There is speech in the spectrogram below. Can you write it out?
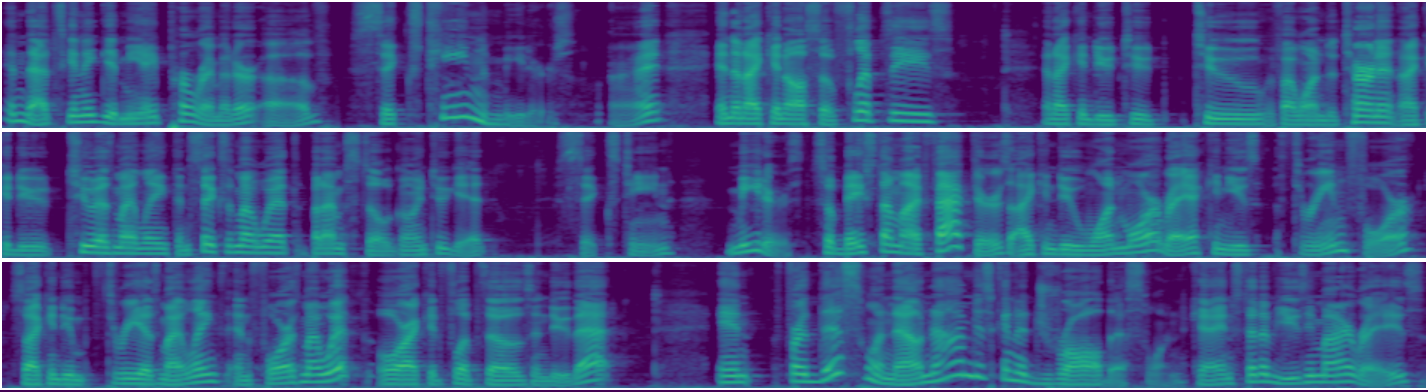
and that's going to give me a perimeter of 16 meters. All right, and then I can also flip these, and I can do 2, two if I wanted to turn it, I could do 2 as my length and 6 as my width, but I'm still going to get 16 meters. So based on my factors, I can do one more array. I can use 3 and 4. So I can do 3 as my length and 4 as my width, or I could flip those and do that. And for this one now, now I'm just going to draw this one, okay? Instead of using my arrays,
